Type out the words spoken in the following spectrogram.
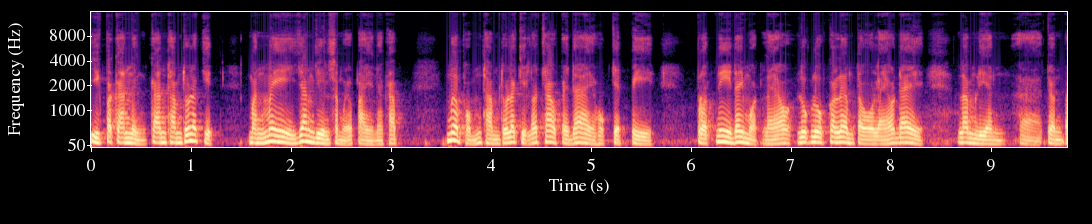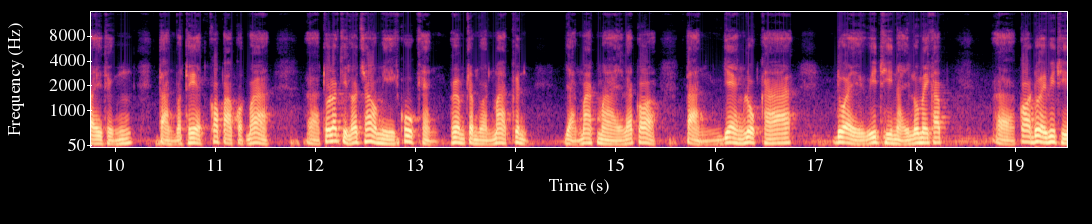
อีกประการหนึ่งการทำธุรกิจมันไม่ยั่งยืนเสมอไปนะครับ เมื่อผมทำธุรกิจรถเช่าไปได้ 6-7 ปีปลดหนี้ได้หมดแล้ว ลูกๆก็เริ่มโตแล้วได้ร่ำเรียนจนไปถึงต่างประเทศก็ปรากฏว่าธุรกิจรถเช่ามีคู่แข่งเพิ่มจำนวนมากขึ้น อย่างมากมาย แล้วก็ต่างแย่งลูกค้าด้วยวิธีไหนรู้ไหมครับก็ด้วยวิธี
